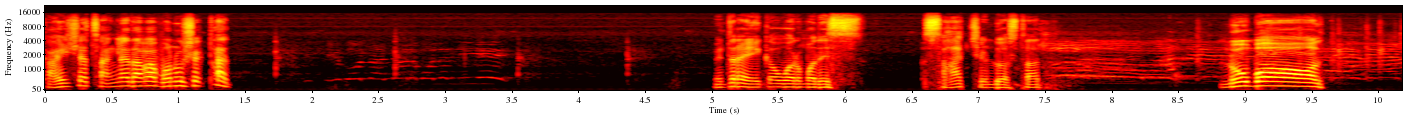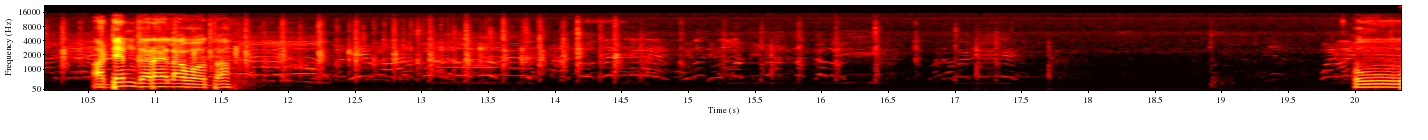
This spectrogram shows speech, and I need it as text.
काहीशा चांगल्या धावा बनवू शकतात. मित्र एका ओव्हरमध्ये सहा चेंडू असतात. नो बॉल अटेम्प्ट करायला हवा होता. ओ.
